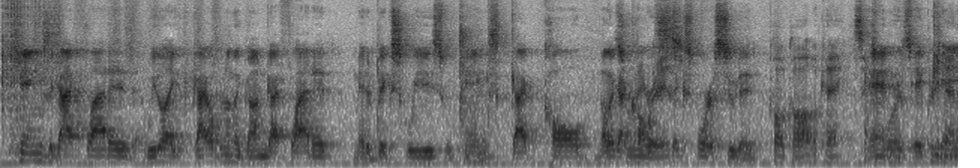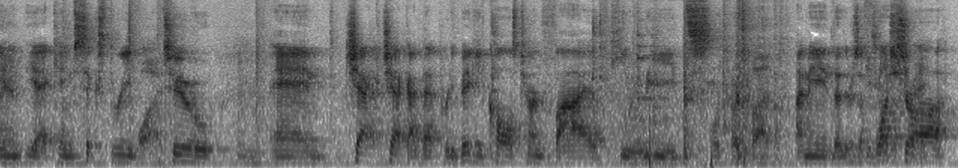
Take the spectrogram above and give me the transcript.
Kings, a guy flatted. We like guy opening the gun, guy flatted. Made a big squeeze with Kings. Guy called. Another guy So called raised? six four suited. Call, call. Okay. Six and four is it pretty bad came, hand. yeah, it came six three two, and check check. I bet pretty big. He calls turn five. He leads. Fourth card five. I mean, there's a He's flush a draw.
